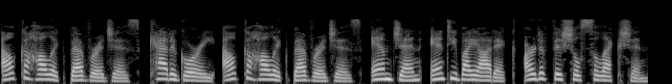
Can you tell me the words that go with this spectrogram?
alcoholic beverages, category, alcoholic beverages, Amgen, antibiotic, artificial selection.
